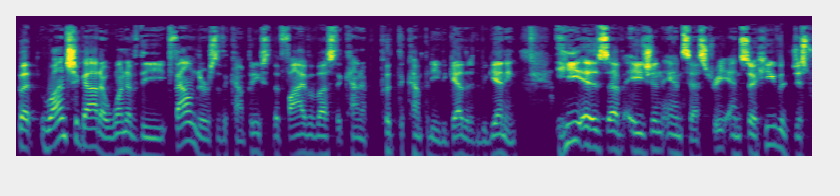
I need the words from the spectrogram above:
But Ron Shigeta, one of the founders of the company, so the five of us that kind of put the company together at the beginning, he is of Asian ancestry and so he was just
